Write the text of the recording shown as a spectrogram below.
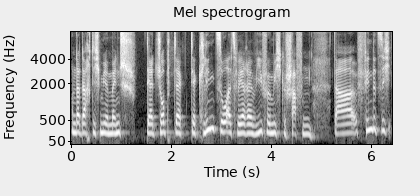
und da dachte ich mir, Mensch, der Job, der, der klingt so, als wäre er wie für mich geschaffen. Da findet sich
